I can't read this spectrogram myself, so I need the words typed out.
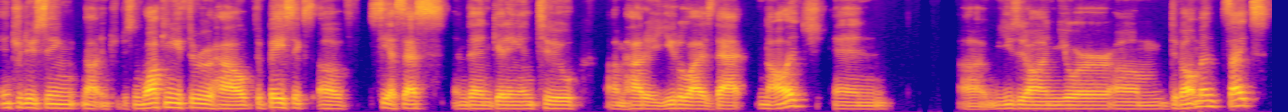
introducing, not introducing, walking you through how the basics of CSS and then getting into um, how to utilize that knowledge and uh, use it on your um, development sites.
